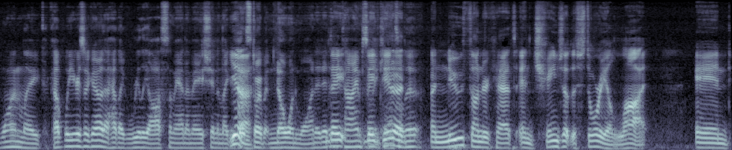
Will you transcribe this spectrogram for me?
one like a couple years ago that had like really awesome animation and like a good story, but no one wanted it at the time, so they they, did canceled a, it. a new Thundercats and changed up the story a lot. And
